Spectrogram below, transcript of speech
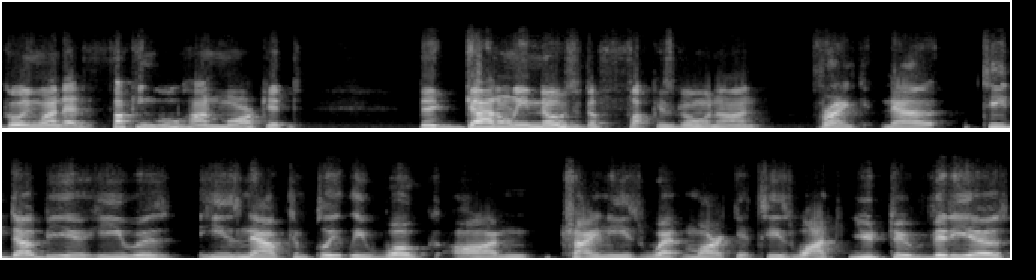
going around that fucking Wuhan market that God only knows what the fuck is going on. Frank, now TW, he was he's now completely woke on Chinese wet markets. He's watched YouTube videos.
